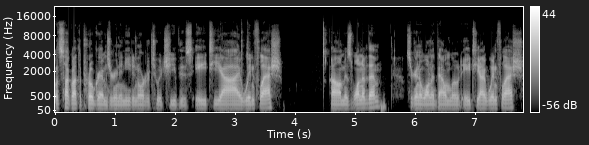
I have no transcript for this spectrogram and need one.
let's talk about the programs you're going to need in order to achieve this. ATI WinFlash um, is one of them. So, you're going to want to download ATI WinFlash.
